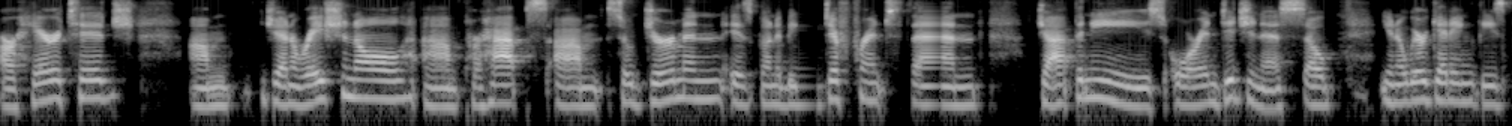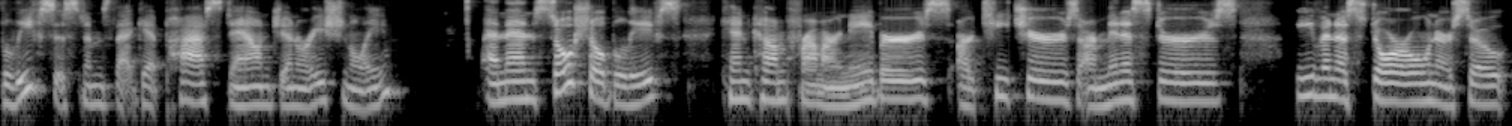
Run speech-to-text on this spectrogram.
our heritage, um, generational, um, perhaps. Um, so German is going to be different than Japanese or indigenous. So, you know, we're getting these belief systems that get passed down generationally. And then social beliefs can come from our neighbors, our teachers, our ministers, even a store owner. So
